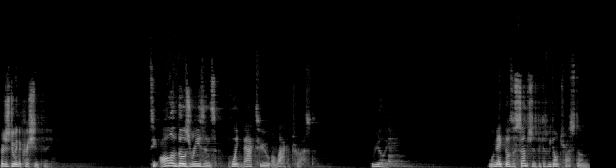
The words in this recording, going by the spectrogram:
They're just doing the Christian thing. See, all of those reasons point back to a lack of trust. Really. We make those assumptions because we don't trust them.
